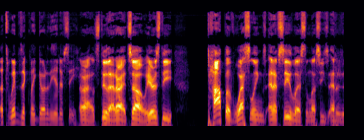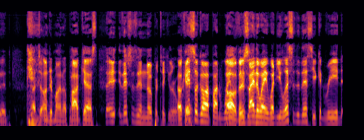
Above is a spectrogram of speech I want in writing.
Let's whimsically go to the NFC. All right, let's do that. All right, so here's the top of Wesseling's NFC list, unless he's edited uh, to undermine our podcast. This is in no particular order. Okay. This will go up on Wednesday. Oh, there's- By the way, when you listen to this, you can read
